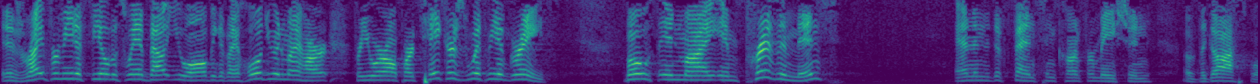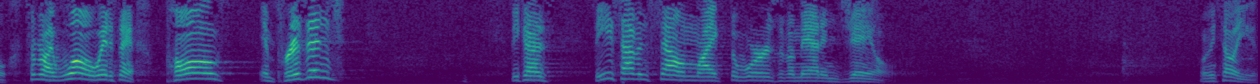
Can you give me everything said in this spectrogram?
it is right for me to feel this way about you all because I hold you in my heart, for you are all partakers with me of grace, both in my imprisonment and in the defense and confirmation of the gospel. Some are like, whoa, wait a second. Paul's imprisoned? Because these haven't sound like the words of a man in jail. Let me tell you,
